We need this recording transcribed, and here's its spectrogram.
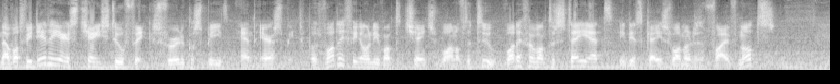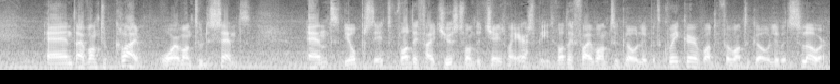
Now what we did here is change two things, vertical speed and airspeed. But what if we only want to change one of the two? What if I want to stay at, in this case, 105 knots and I want to climb or I want to descend? And the opposite, what if I just want to change my airspeed? What if I want to go a little bit quicker? What if I want to go a little bit slower?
